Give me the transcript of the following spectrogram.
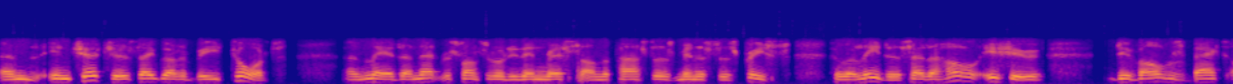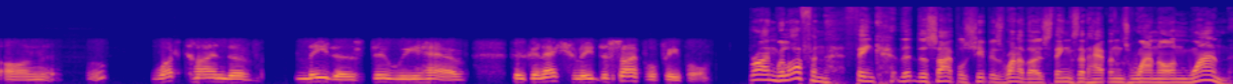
and in churches they've got to be taught and led, and that responsibility then rests on the pastors, ministers, priests who are leaders. So the whole issue devolves back on what kind of leaders do we have who can actually disciple people. Brian, we'll often think that discipleship is one of those things that happens one on one,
